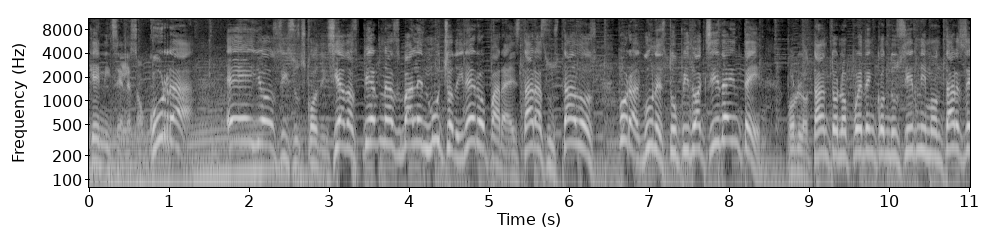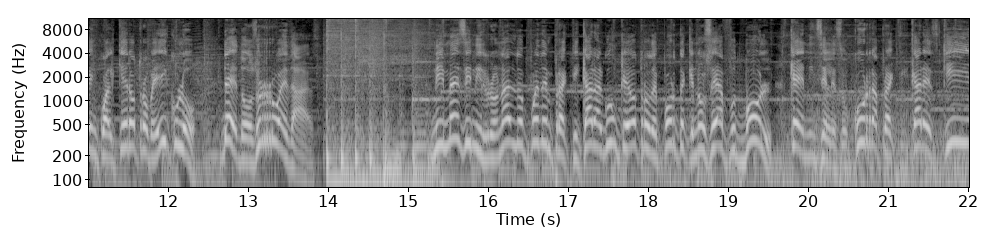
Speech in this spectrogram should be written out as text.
Que ni se les ocurra. Ellos y sus codiciadas piernas valen mucho dinero para estar asustados por algún estúpido accidente. Por lo tanto, no pueden conducir ni montarse en cualquier otro vehículo de dos ruedas. Ni Messi ni Ronaldo pueden practicar algún que otro deporte que no sea fútbol, que ni se les ocurra practicar esquí,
